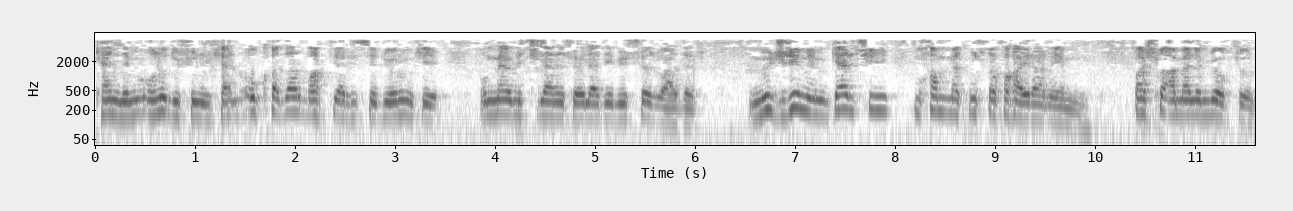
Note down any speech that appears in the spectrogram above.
kendimi onu düşünürken o kadar bahtiyar hissediyorum ki o mevlidçilerin söylediği bir söz vardır. Mücrimim gerçi Muhammed Mustafa hayranıyım. Başka amelim yoktur.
